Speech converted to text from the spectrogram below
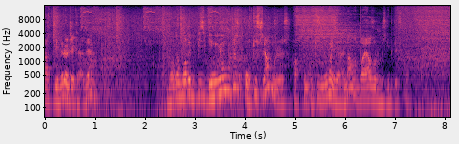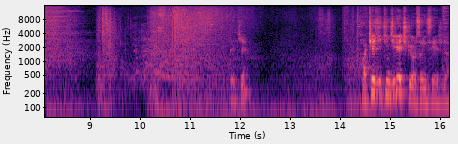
Artık birileri ölecek herhalde. Bu adam bu arada biz 1 milyon vuracağız. 30 falan vuruyoruz. Aklım 30 vurmayız herhalde ama bayağı vururuz gibi gözüküyor. Peki. Paçez ikinciliğe çıkıyor sayın seyirciler.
